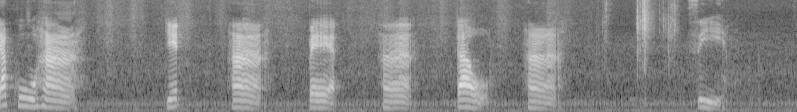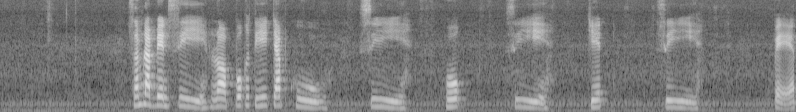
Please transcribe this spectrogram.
จับคูห้าเจ็ดห้าแปดห้าเก้าห้า สี่สำหรับเด่นสี่รอบปกติจับคู่สี่หกสี่เจ็ดสี่แปด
